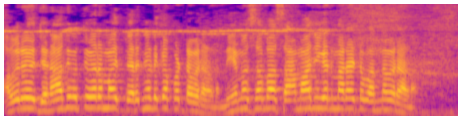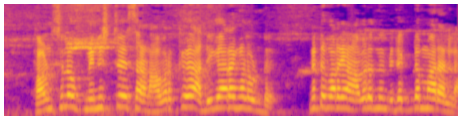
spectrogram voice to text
അവർ ജനാധിപത്യപരമായി തിരഞ്ഞെടുക്കപ്പെട്ടവരാണ്. നിയമസഭാ സാമാജികന്മാരായിട്ട് വന്നവരാണ്. കൗൺസിൽ ഓഫ് മിനിസ്റ്റേഴ്സാണ് അവർക്ക് അധികാരങ്ങളുണ്ട്. എന്നിട്ട് പറയാം അവരൊന്നും വിദഗ്ധന്മാരല്ല.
